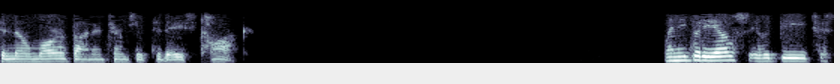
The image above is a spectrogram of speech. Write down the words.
to know more about in terms of today's talk. Anybody else? It would be just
